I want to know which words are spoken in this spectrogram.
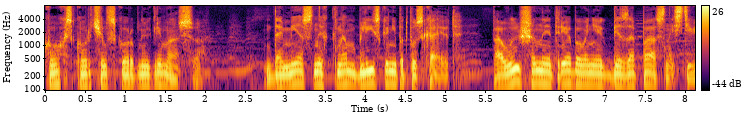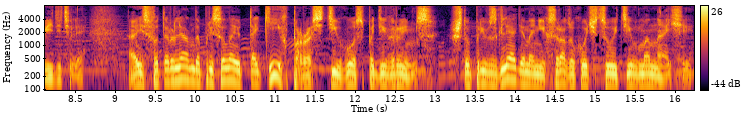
Кох скорчил скорбную гримасу. «До местных к нам близко не подпускают. Повышенные требования к безопасности, видите ли. А из Фатерлянда присылают таких, прости господи, Грымс, что при взгляде на них сразу хочется уйти в монахи».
